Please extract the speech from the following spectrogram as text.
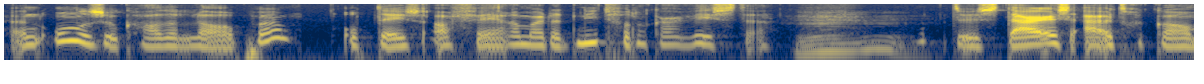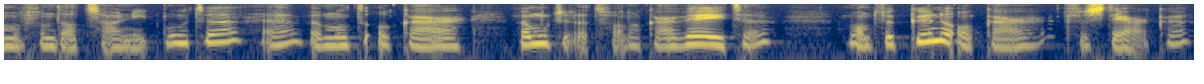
een onderzoek hadden lopen op deze affaire, maar dat niet van elkaar wisten. Hmm. Dus daar is uitgekomen van dat zou niet moeten. Hè. We, moeten elkaar, we moeten dat van elkaar weten, want we kunnen elkaar versterken,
